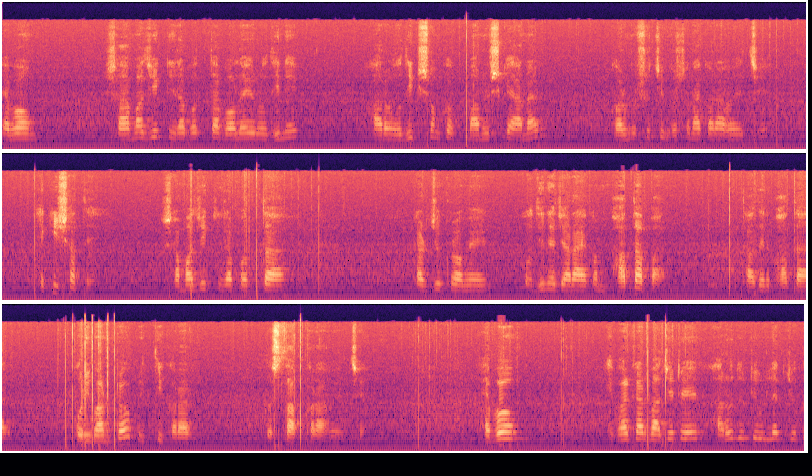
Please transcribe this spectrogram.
এবং সামাজিক নিরাপত্তা বলয়ের অধীনে আরও অধিক সংখ্যক মানুষকে আনার কর্মসূচি ঘোষণা করা হয়েছে। একই সাথে সামাজিক নিরাপত্তা কার্যক্রমের অধীনে যারা এখন ভাতা পান, তাদের ভাতার পরিমাণটাও বৃদ্ধি করার প্রস্তাব করা হয়েছে। এবং এবারকার বাজেটের আরও দুটি উল্লেখযোগ্য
